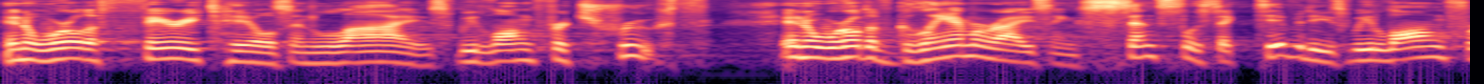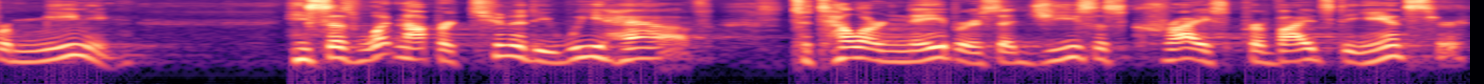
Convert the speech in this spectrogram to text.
In a world of fairy tales and lies, we long for truth. In a world of glamorizing, senseless activities, we long for meaning. He says, What an opportunity we have to tell our neighbors that Jesus Christ provides the answer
